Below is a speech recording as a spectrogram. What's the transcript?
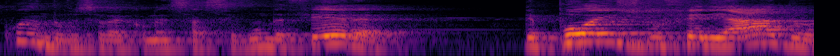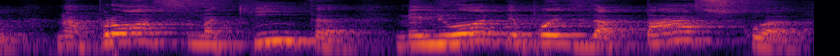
quando você vai começar? Segunda-feira? Depois do feriado? Na próxima quinta? Melhor depois da Páscoa?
